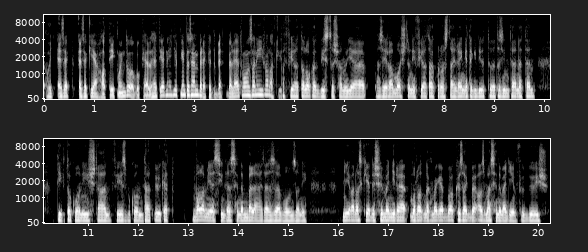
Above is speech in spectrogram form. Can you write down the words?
hogy ezek, ezek ilyen hatékony dolgok. El lehet érni egyébként az embereket? Be, be lehet vonzani így valakit? A fiatalokat biztosan, ugye azért a mostani fiatal korosztály rengeteg időt tölt az interneten, TikTokon, Instán, Facebookon, tehát őket valamilyen szinten szerintem be lehet ezzel vonzani. Nyilván az kérdés, hogy mennyire maradnak meg ebbe a közegbe, az már szerintem egyénfüggő is.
